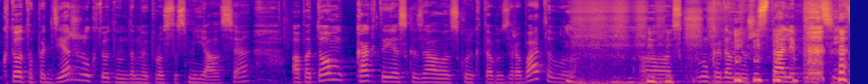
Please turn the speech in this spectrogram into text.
кто-то поддерживал, кто-то надо мной просто смеялся. А потом как-то я сказала, сколько там зарабатываю, э, ск- ну, когда мне уже стали платить.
